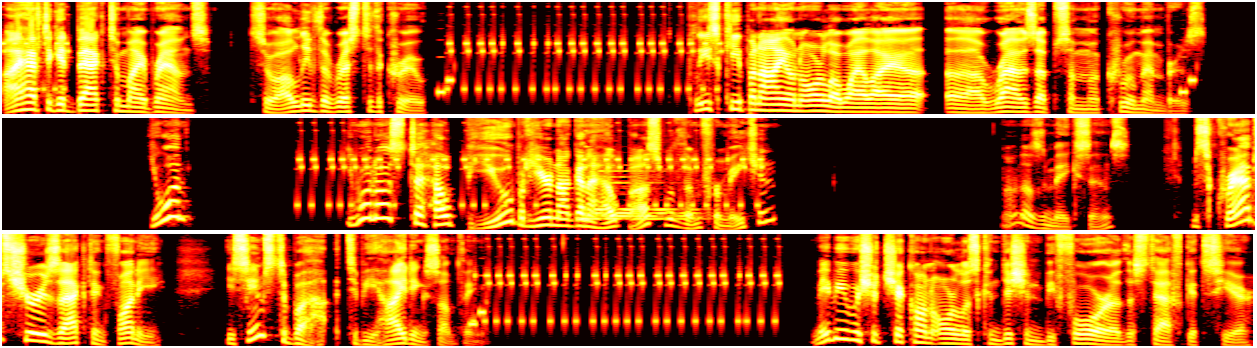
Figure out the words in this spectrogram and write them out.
I have to get back to my rounds, so I'll leave the rest to the crew. Please keep an eye on Orla while I uh, uh, rouse up some crew members. You want... You want us to help you, but you're not gonna help us with information? That doesn't make sense. Mr. Krabs sure is acting funny. He seems to, be to be hiding something. Maybe we should check on Orla's condition before the staff gets here.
